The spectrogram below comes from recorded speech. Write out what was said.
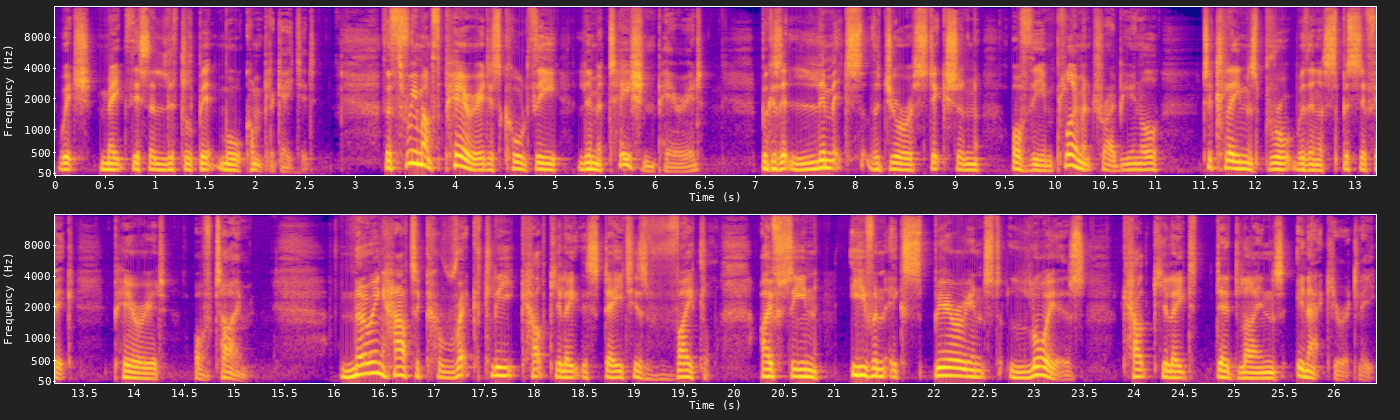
which make this a little bit more complicated. The three month period is called the limitation period because it limits the jurisdiction of the employment tribunal to claims brought within a specific period of time. Knowing how to correctly calculate this date is vital. I've seen even experienced lawyers calculate deadlines inaccurately,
